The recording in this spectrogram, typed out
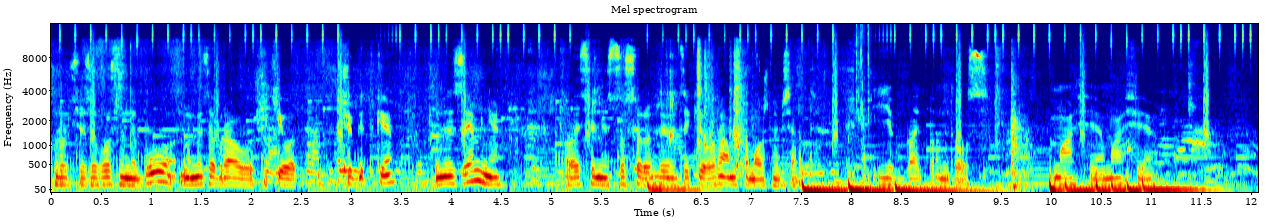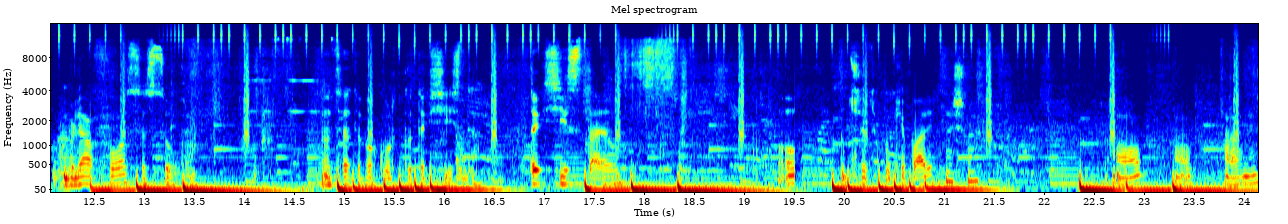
Коротше, завозу не було, але ми забрали такі от чобітки. Вони зимні, але сьогодні 140 гривень за кілограм, то можна взяти. Єбать бандос. Мафія, мафія. Бля, фоси, сука. Ну це типа куртка таксіста. Таксіст стайл. О, тут ще типу кепарик знайшов. Оп, оп, гарний.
